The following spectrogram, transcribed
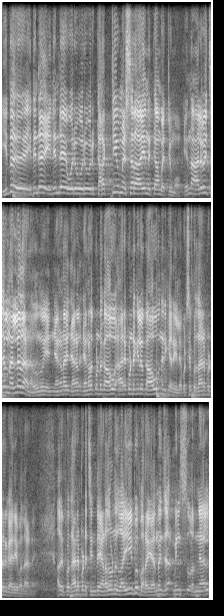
ഇത് ഇതിന്റെ ഇതിന്റെ ഒരു ഒരു ഒരു കറക്റ്റീവ് മെഷറായി നിൽക്കാൻ പറ്റുമോ? എന്ന് ആലോചിച്ചാൽ നല്ലതാണ്. അതൊന്നും ഞങ്ങളെ ഞങ്ങൾ ഞങ്ങളെ കൊണ്ടൊക്കെ ആവും ആരെ കൊണ്ടെങ്കിലും ഒക്കെ ആവും എന്ന് എനിക്കറിയില്ല. പക്ഷേ പ്രധാനപ്പെട്ട ഒരു കാര്യം അതാണ്. അതൊരു പ്രധാനപ്പെട്ട ചിന്തയാണ്. അതുകൊണ്ട് ഗൈബ് പറയുക. മീൻസ് പറഞ്ഞാൽ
